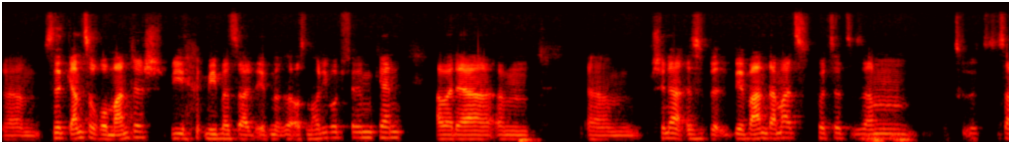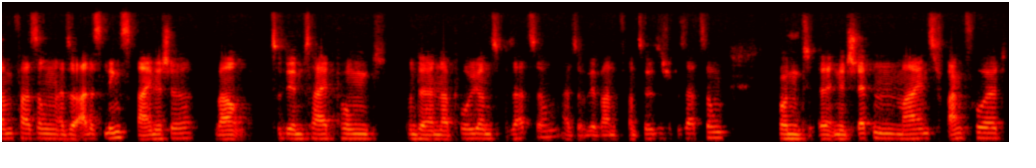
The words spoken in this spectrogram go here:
Ähm, ist nicht ganz so romantisch, wie, wie man es halt eben aus dem Hollywood-Film kennt, aber der ähm, ähm, Schiller, also wir waren damals, kurze Zusammen, Zusammenfassung, also alles Linksrheinische war zu dem Zeitpunkt unter Napoleons Besatzung, also wir waren französische Besatzung und äh, in den Städten Mainz, Frankfurt,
